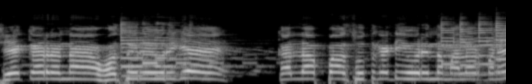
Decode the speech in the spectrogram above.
ಶೇಖರ್ ಅಣ್ಣ ಹೊಸೂರಿ ಇವರಿಗೆ ಕಲ್ಲಪ್ಪ ಸುತ್ತಗಟ್ಟಿ ಇವರಿಂದ ಮಾಲಾರ್ಪಣೆ.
